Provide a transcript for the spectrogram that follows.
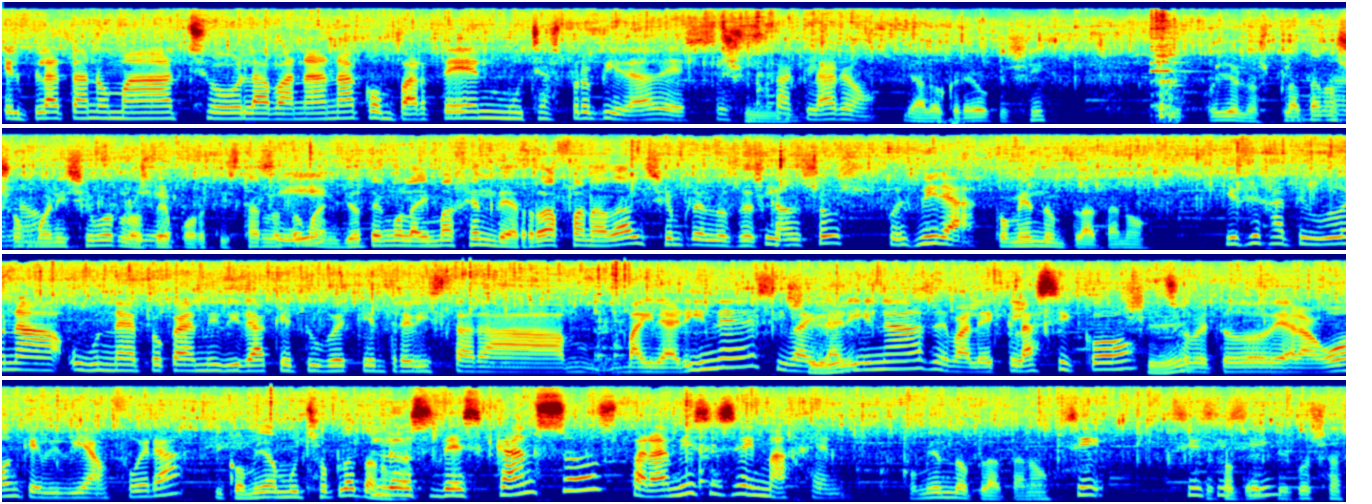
el plátano macho, la banana comparten muchas propiedades, eso Sí. está claro. Ya lo creo que sí. Oye, los plátanos No, son no. buenísimos, los deportistas lo toman. Yo tengo la imagen de Rafa Nadal siempre en los descansos Pues mira, comiendo un plátano. yo fíjate, hubo una, una época de mi vida que tuve que entrevistar a bailarines y bailarinas de ballet clásico, Sí. sobre todo de Aragón, que vivían fuera. ¿Y comía mucho plátano? Los descansos, para mí es esa imagen. Comiendo plátano. Sí, sí, sí, sí. qué cosas.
